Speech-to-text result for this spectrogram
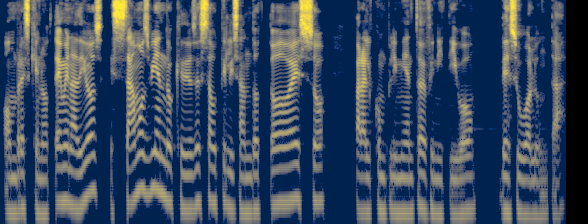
hombres que no temen a Dios, estamos viendo que Dios está utilizando todo eso para el cumplimiento definitivo de su voluntad.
